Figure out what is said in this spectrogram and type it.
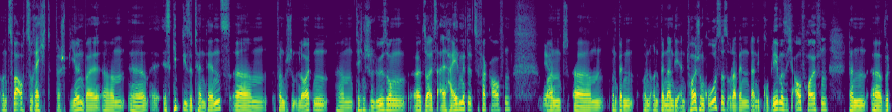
und zwar auch zu Recht verspielen, weil ähm, äh, es gibt diese Tendenz ähm, von bestimmten Leuten, ähm, technische Lösungen äh, so als Allheilmittel zu verkaufen. Ja. Und, ähm, und, wenn, und, und wenn dann die Enttäuschung groß ist oder wenn dann die Probleme sich aufhäufen, dann äh, wird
